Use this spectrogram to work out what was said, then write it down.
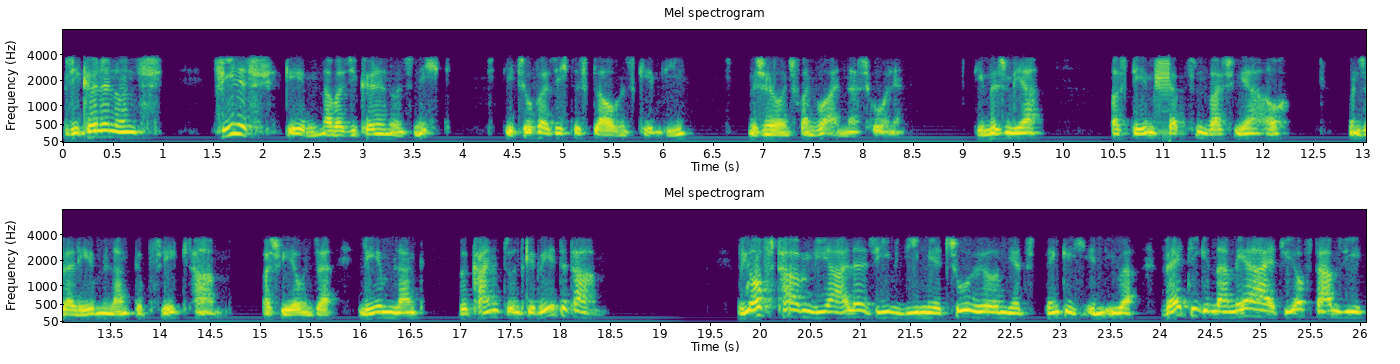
sie können uns vieles geben, aber sie können uns nicht die Zuversicht des Glaubens geben. Die müssen wir uns von woanders holen. Die müssen wir aus dem schöpfen, was wir auch unser Leben lang gepflegt haben, was wir unser Leben lang bekannt und gebetet haben. Wie oft haben wir alle, Sie, die mir zuhören, jetzt denke ich in überwältigender Mehrheit, wie oft haben Sie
